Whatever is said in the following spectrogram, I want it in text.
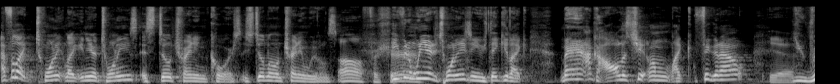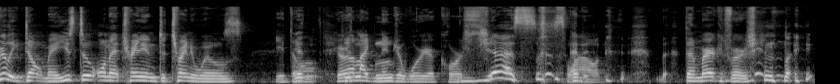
I feel like twenty, like in your twenties, it's still training course. You're still on training wheels. Oh, for sure. Even when you're in your twenties and you think you're like, man, I got all this shit on like figured out. Yeah. You really don't, man. You still on that training to training wheels. You don't. You're you- on like Ninja Warrior course. Yes, wild. the, American version. like,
